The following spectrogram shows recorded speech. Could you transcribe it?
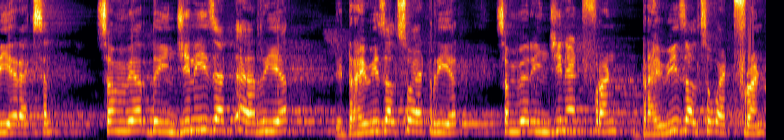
rear axle. Somewhere the engine is at uh, rear the drive is also at rear. Somewhere engine at front drive is also at front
